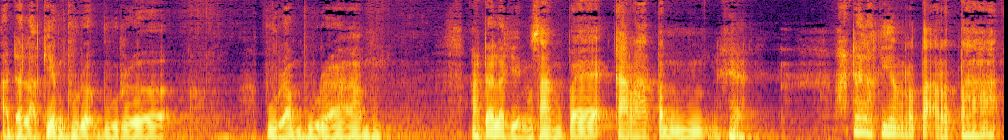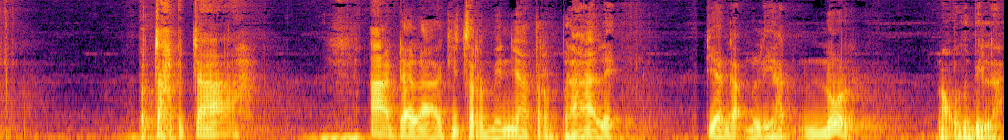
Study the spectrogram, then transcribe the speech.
Ada lagi yang burak-burak, buram-buram. Ada lagi yang sampai karaten. Ya. Ada lagi yang retak-retak, pecah-pecah. Ada lagi cerminnya terbalik. Dia nggak melihat nur. Na'udzubillah.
